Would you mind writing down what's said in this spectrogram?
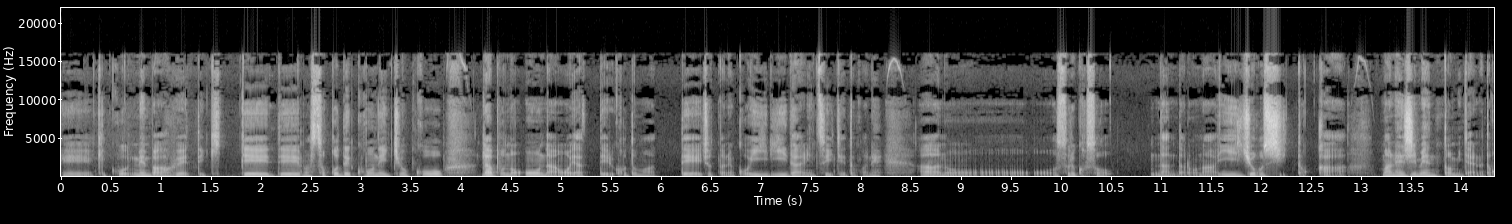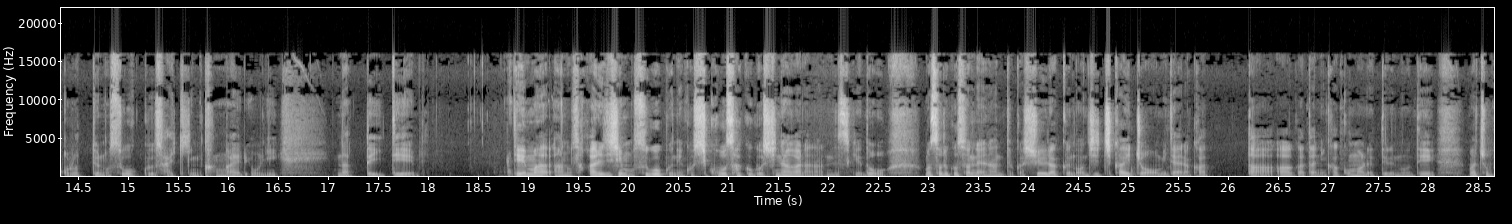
えー、結構メンバーが増えてきてで、まあ、そこでこうね一応こうラボのオーナーをやっていることもあってちょっとねこういいリーダーについてとかねあのそれこそなんだろうないい上司とかマネジメントみたいなところっていうのをすごく最近考えるようになっていてでまああの坂井自身もすごくねこう試行錯誤しながらなんですけど、まあ、それこそね何ていうか集落の自治会長みたいな方々に囲まれてるので、まあ、ちょっ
